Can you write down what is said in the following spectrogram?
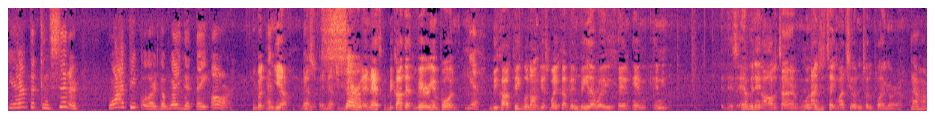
you have to consider why people are the way that they are. But And- yeah, that's and that's so- very and that's because that's very important. Yeah. Because people don't just wake up and be that way, and and, and it's evident all the time. When I just take my children to the playground, Uh huh.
